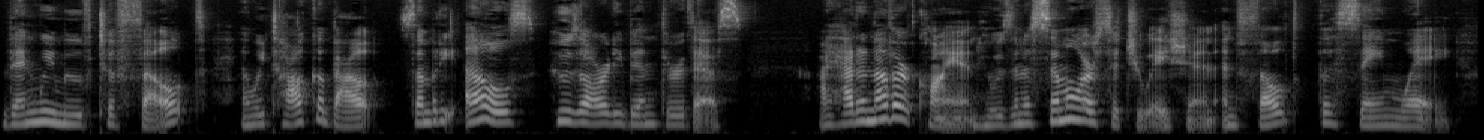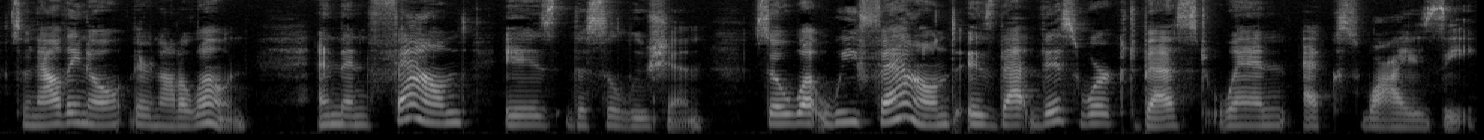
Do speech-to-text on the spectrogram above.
Then we move to felt and we talk about somebody else who's already been through this. I had another client who was in a similar situation and felt the same way. So now they know they're not alone. And then found is the solution. So what we found is that this worked best when XYZ.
